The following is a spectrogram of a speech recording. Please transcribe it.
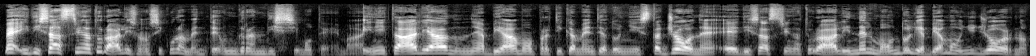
Beh, i disastri naturali sono sicuramente un grandissimo tema. In Italia ne abbiamo praticamente ad ogni stagione e disastri naturali nel mondo li abbiamo ogni giorno.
